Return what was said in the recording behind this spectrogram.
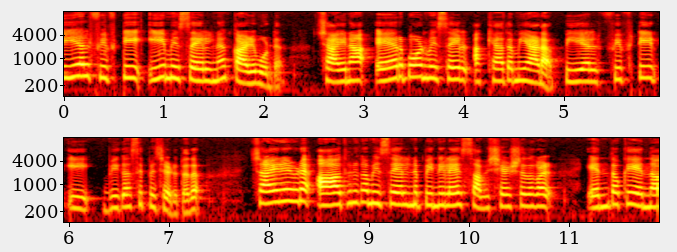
പി എൽ ഫിഫ്റ്റി ഈ മിസൈലിന് കഴിവുണ്ട്. ചൈന എയർബോൺ മിസൈൽ അക്കാദമിയാണ് പി എൽ ഫിഫ്റ്റീൻ ഇ വികസിപ്പിച്ചെടുത്തത്. ചൈനയുടെ ആധുനിക മിസൈലിന് പിന്നിലെ സവിശേഷതകൾ എന്തൊക്കെയെന്ന്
